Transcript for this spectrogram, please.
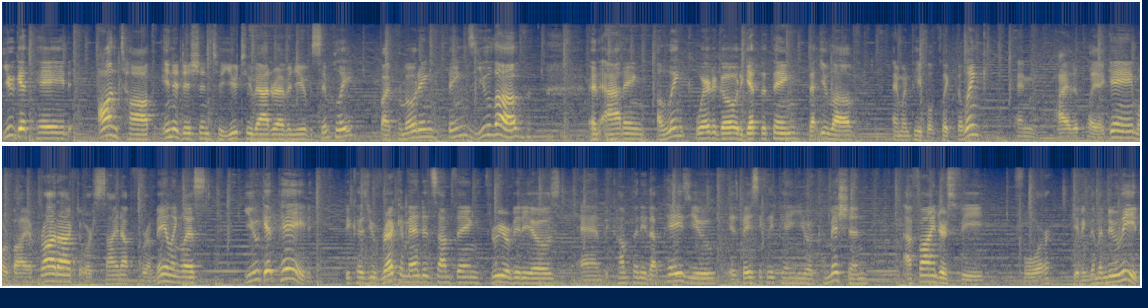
You get paid on top in addition to YouTube ad revenue simply by promoting things you love and adding a link where to go to get the thing that you love. And when people click the link and either play a game or buy a product or sign up for a mailing list, you get paid because you've recommended something through your videos and the company that pays you is basically paying you a commission, a finder's fee for giving them a new lead.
